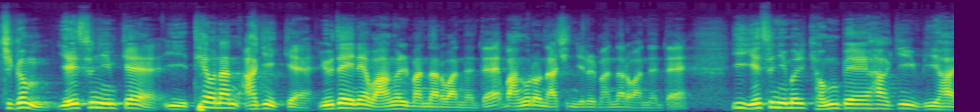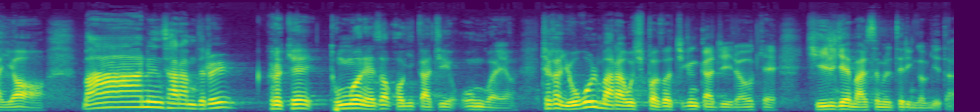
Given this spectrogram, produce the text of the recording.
지금 예수님께 이 태어난 아기께 유대인의 왕을 만나러 왔는데 왕으로 나신 이를 만나러 왔는데 이 예수님을 경배하기 위하여 많은 사람들을 그렇게 동원해서 거기까지 온 거예요. 제가 요걸 말하고 싶어서 지금까지 이렇게 길게 말씀을 드린 겁니다.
